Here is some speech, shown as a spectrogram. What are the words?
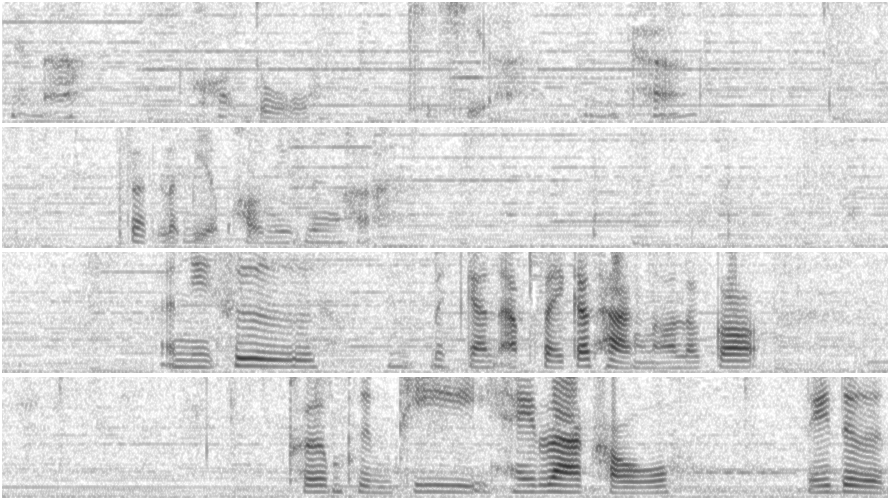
เดี๋ยนะ ขอดูเขี่ยๆนะคะจัดระเบียบเขานิดนึงค่ะ อันนี้คือเป็นการอัพไซต์กระถางเนาะแล้วก็ เพิ่มพื้นที่ให้รากเขาได้เดิน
